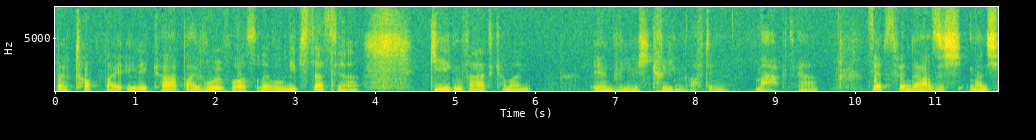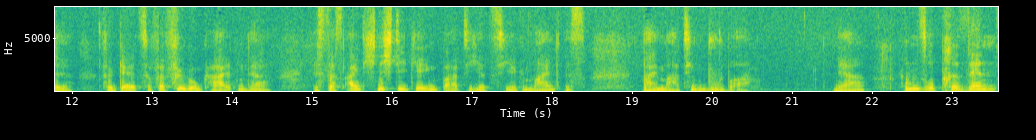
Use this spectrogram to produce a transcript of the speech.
Bei Top, bei Edeka, bei Woolworths oder wo gibt es das? Ja? Gegenwart kann man irgendwie nicht kriegen auf dem Markt. Ja? Selbst wenn da sich manche für Geld zur Verfügung halten, ja, ist das eigentlich nicht die Gegenwart, die jetzt hier gemeint ist bei Martin Buber. Ja? Unsere Präsenz,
